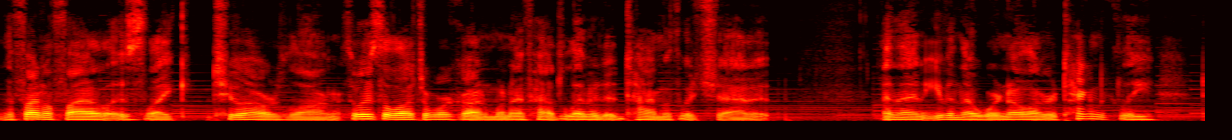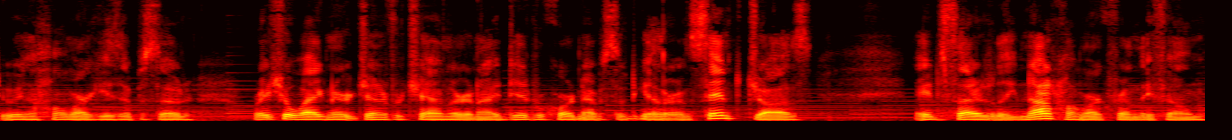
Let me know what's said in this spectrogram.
The final file is like two hours long. So it's always a lot to work on when I've had limited time with which to edit. And then, even though we're no longer technically doing a Hallmarkies episode, Rachel Wagner, Jennifer Chandler, and I did record an episode together on Santa Jaws, a decidedly not Hallmark friendly film.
